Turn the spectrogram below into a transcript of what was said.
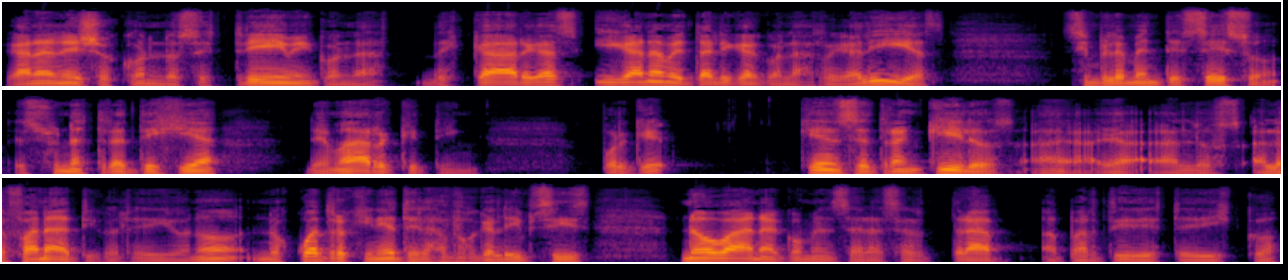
Ganan ellos con los streaming, con las descargas y gana Metallica con las regalías. Simplemente es eso, es una estrategia de marketing porque quédense tranquilos a, los, fanáticos, les digo, ¿no? Los cuatro jinetes del apocalipsis no van a comenzar a hacer trap a partir de este disco.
